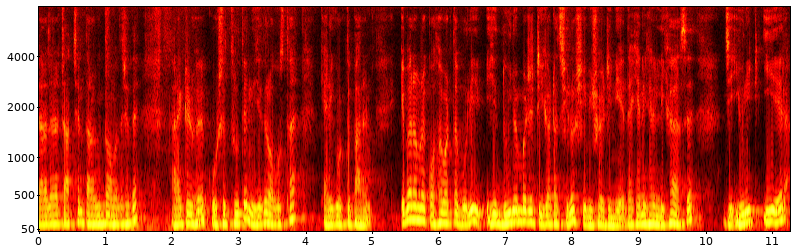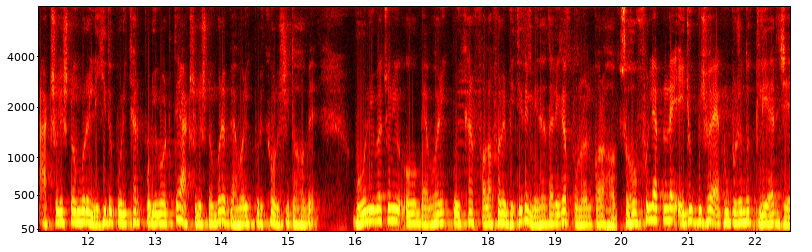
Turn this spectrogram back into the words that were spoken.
যারা যারা চাচ্ছেন, তারাও কিন্তু আমাদের সাথে কানেক্টেড হয়ে কোর্সের থ্রুতে নিজেদের অবস্থা ক্যারি করতে পারেন। এবার আমরা কথাবার্তা বলি, এই যে দুই নম্বর যে টিকাটা ছিল, সে বিষয়টি নিয়ে। দেখেন, এখানে লেখা আছে যে ইউনিট ই এর আটচল্লিশ নম্বরের লিখিত পরীক্ষার পরিবর্তে আটচল্লিশ নম্বরের ব্যবহারিক পরীক্ষা অনুষ্ঠিত হবে। বহু নির্বাচনী ও ব্যবহারিক পরীক্ষার ফলাফলের ভিত্তিতে মেধা তালিকা প্রণয়ন করা হবে। সো হোপফুলি আপনারা এইটুক বিষয় এখন পর্যন্ত ক্লিয়ার যে,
